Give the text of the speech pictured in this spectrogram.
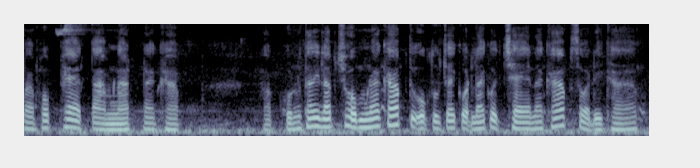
มาพบแพทย์ตามนัดนะครับ ขอบคุณทุกท่านที่รับชมนะครับ ถูกอกถูกใจกดไลค์กดแชร์นะครับ สวัสดีครับ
